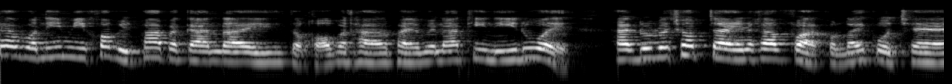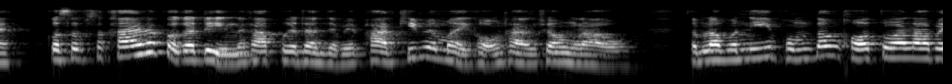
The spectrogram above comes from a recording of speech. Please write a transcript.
ถ้าวันนี้มีข้อผิดพลาดประการใดต้องขอประทานอภัยไว้ณที่นี้ด้วย หากดูแล้วชอบใจนะครับ ฝากกดไลค์กดแชร์ กด subscribe และกดกระดิ่งนะครับ เพื่อท่านจะไม่พลาดคลิปใหม่ๆของทางช่องเราสำหรับวันนี้ผมต้องขอตัวลาไป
